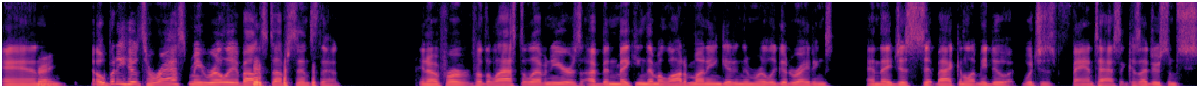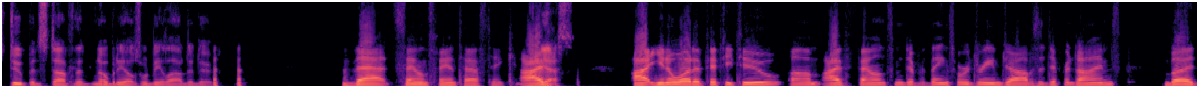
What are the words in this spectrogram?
And Great. nobody has harassed me really about stuff since then. You know, for for the last eleven years, I've been making them a lot of money and getting them really good ratings, and they just sit back and let me do it, which is fantastic because I do some stupid stuff that nobody else would be allowed to do. that sounds fantastic. I yes, I, you know what, at 52, um, I've found some different things for dream jobs at different times, but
